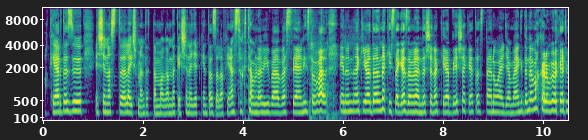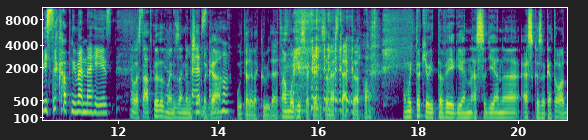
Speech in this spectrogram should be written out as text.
a kérdező, és én azt le is mentettem magamnak, és én egyébként az alapján szoktam Levivel beszélni, szóval én neki oda neki szegezem rendesen a kérdéseket, aztán oldja meg, de nem akarom őket visszakapni, mert nehéz. Jó, ezt átküldöd, majd ez engem is Persze, érdekel. aha. Utána meg küldett. Amúgy- visszakérdezem Esztertől. Amúgy tök jó itt a végén ez, hogy ilyen eszközöket ad.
